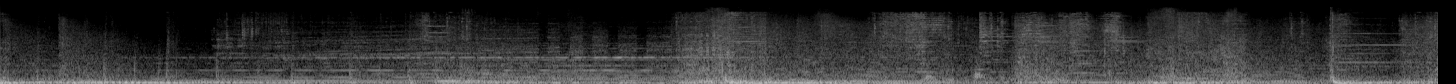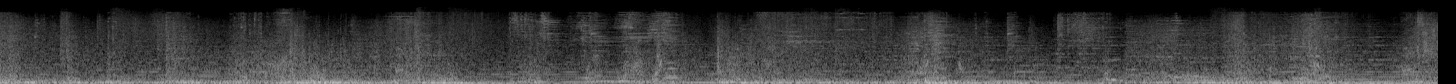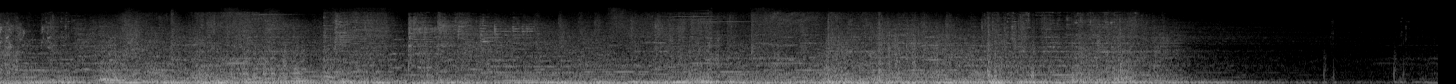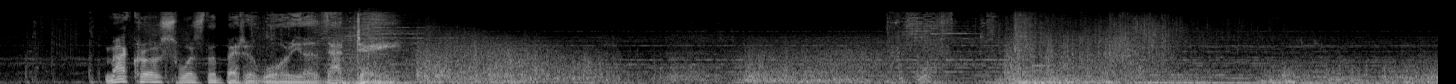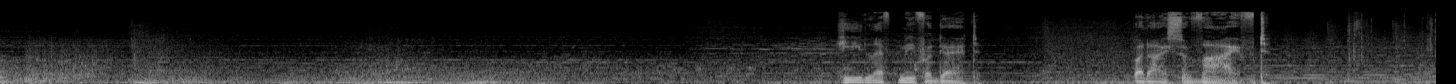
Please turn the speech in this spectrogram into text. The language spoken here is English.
Macros was the better warrior that day. He left me for dead, but I survived.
